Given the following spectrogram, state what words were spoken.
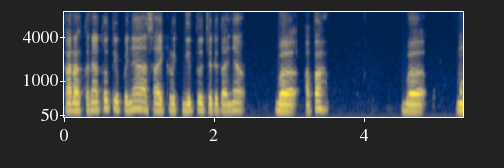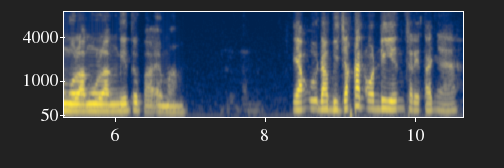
karakternya tuh tipenya cyclic gitu ceritanya be, apa be, mengulang-ulang gitu Pak emang. Yang udah bijak kan Odin ceritanya.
